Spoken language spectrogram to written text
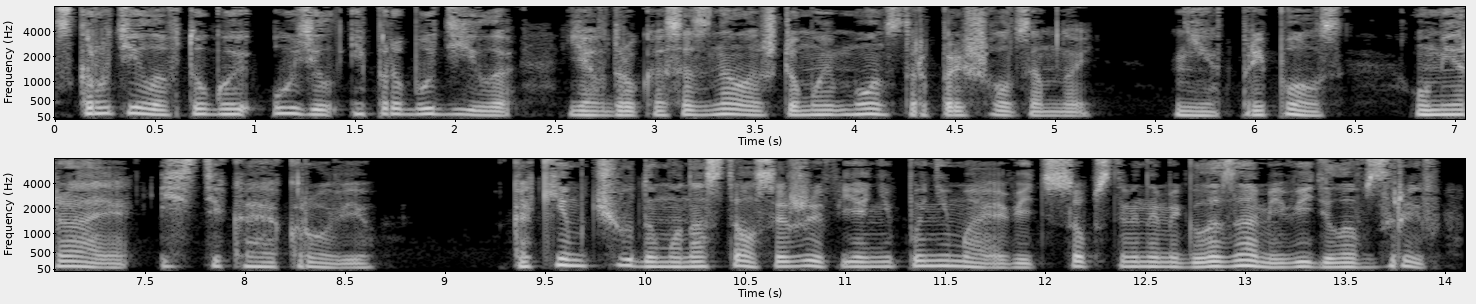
скрутило в тугой узел и пробудило. Я вдруг осознала, что мой монстр пришел за мной. Нет, приполз, умирая, истекая кровью. Каким чудом он остался жив, я не понимаю, ведь собственными глазами видела взрыв —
